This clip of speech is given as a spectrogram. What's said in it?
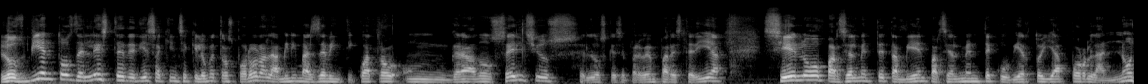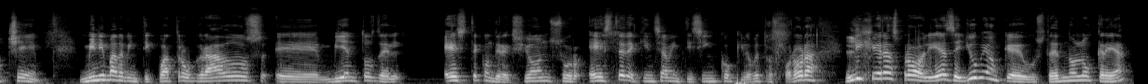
Los vientos del este de 10 a 15 kilómetros por hora, la mínima es de 24 um, grados Celsius, los que se prevén para este día. Cielo parcialmente también, parcialmente cubierto ya por la noche. Mínima de 24 grados, eh, vientos del este con dirección sureste de 15 a 25 kilómetros por hora. Ligeras probabilidades de lluvia, aunque usted no lo crea.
